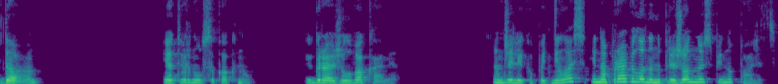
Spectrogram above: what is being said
«Да». И отвернулся к окну, играя желваками. Анжелика поднялась и направила на напряженную спину палец.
